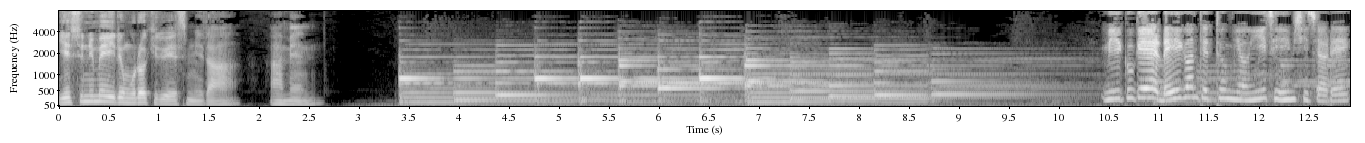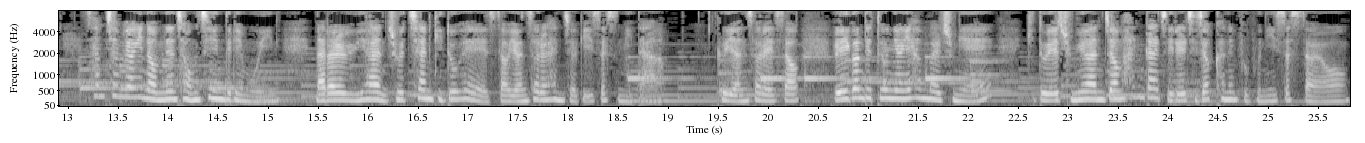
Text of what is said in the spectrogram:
예수님의 이름으로 기도했습니다. 아멘. 미국의 레이건 대통령이 재임 시절에 3천명이 넘는 정치인들이 모인 나라를 위한 조찬 기도회에서 연설을 한 적이 있었습니다. 그 연설에서 레이건 대통령이 한 말 중에 기도의 중요한 점 한 가지를 지적하는 부분이 있었어요.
